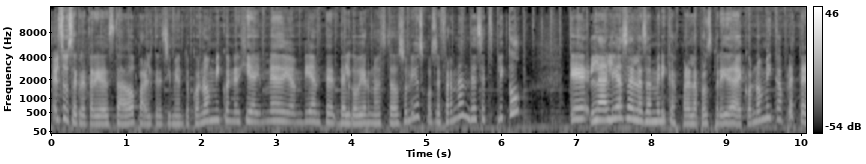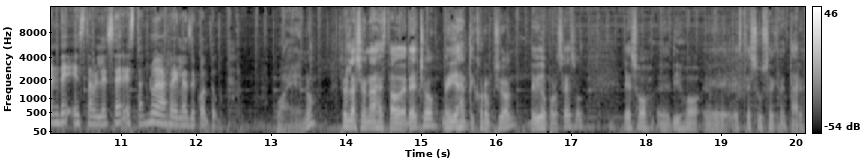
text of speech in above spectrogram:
El subsecretario de Estado para el Crecimiento Económico, Energía y Medio Ambiente del Gobierno de Estados Unidos, José Fernández, explicó que la Alianza de las Américas para la Prosperidad Económica pretende establecer estas nuevas reglas de conducta. Bueno, relacionadas a Estado de Derecho, medidas anticorrupción, debido proceso, eso eh, dijo eh, este subsecretario.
